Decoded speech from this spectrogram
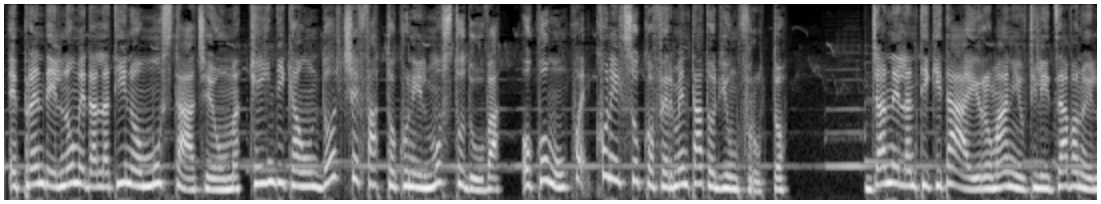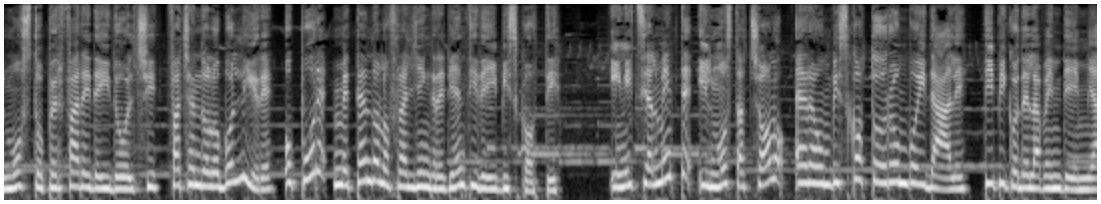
e prende il nome dal latino mustaceum, che indica un dolce fatto con il mosto d'uva o comunque con il succo fermentato di un frutto. Già nell'antichità i romani utilizzavano il mosto per fare dei dolci, facendolo bollire oppure mettendolo fra gli ingredienti dei biscotti. Inizialmente il mostacciolo era un biscotto romboidale, tipico della vendemmia,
